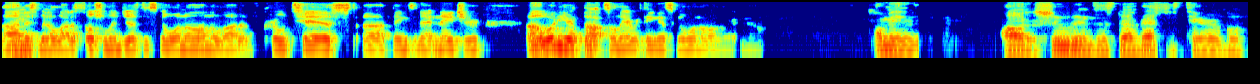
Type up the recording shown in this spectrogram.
Uh, mm-hmm. There's been a lot of social injustice going on, a lot of protests, uh, things of that nature. Uh, what are your thoughts on everything that's going on right now? I mean, all the shootings and stuff, that's just terrible.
